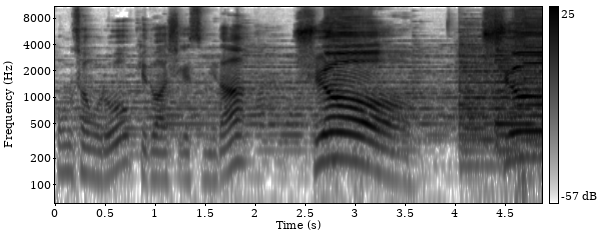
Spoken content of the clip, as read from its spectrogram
통성으로 기도하시겠습니다. 주여! 주여!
